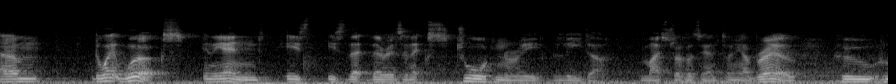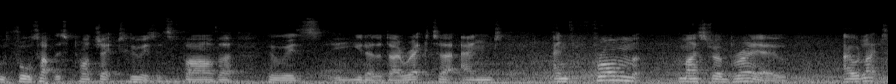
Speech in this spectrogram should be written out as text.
Um, the way it works in the end is, is that there is an extraordinary leader, Maestro Jose Antonio Abreu, who, who thought up this project, who is its father, who is you know the director, and and from Maestro Abreu, I would like to.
